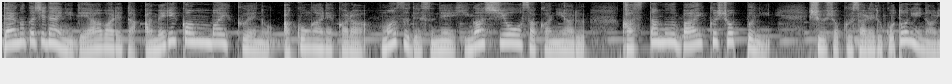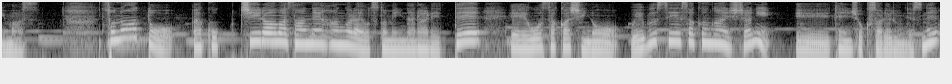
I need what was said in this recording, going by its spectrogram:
大学時代に出会われたアメリカンバイクへの憧れからまずですね東大阪にあるカスタムバイクショップに就職されることになります。その後こちらは3年半ぐらいお勤めになられて、えー、大阪市のウェブ制作会社にえー、転職されるんですね。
